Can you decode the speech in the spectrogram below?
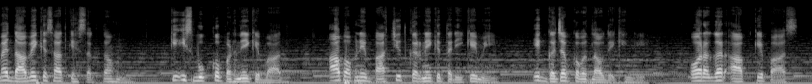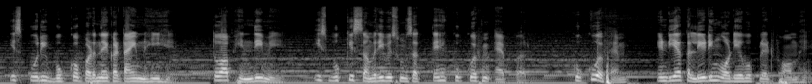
मैं दावे के साथ कह सकता हूँ कि इस बुक को पढ़ने के बाद आप अपने बातचीत करने के तरीके में एक गजब का बदलाव देखेंगे। और अगर आपके पास इस पूरी बुक को पढ़ने का टाइम नहीं है तो आप हिंदी में इस बुक की समरी भी सुन सकते हैं कुकू एफएम ऐप पर। कुकू एफएम इंडिया का लीडिंग ऑडियो बुक प्लेटफॉर्म है,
